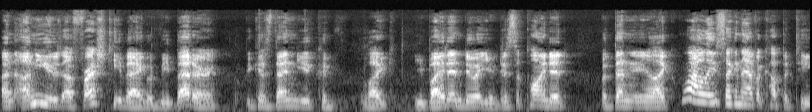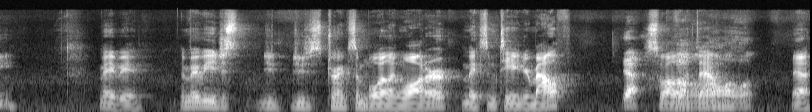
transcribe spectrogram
an unused a fresh tea bag would be better because then you could like you bite into it, you're disappointed, but then you're like, well, at least I can have a cup of tea. Maybe. Or maybe you just you, you just drink some boiling water, make some tea in your mouth, Yeah. swallow it down. Oh. Yeah.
